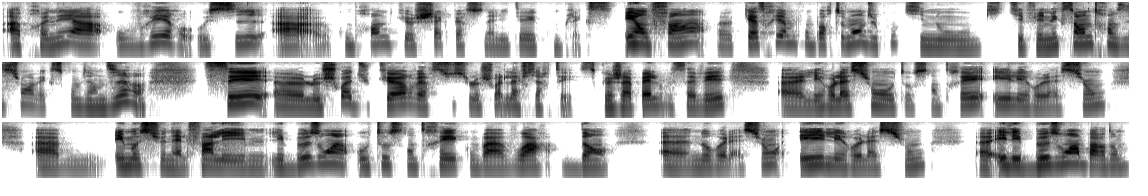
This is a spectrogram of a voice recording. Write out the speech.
apprenez à ouvrir aussi, à comprendre que chaque personnalité est complexe. Et enfin, euh, quatrième comportement, du coup, qui fait une excellente transition avec ce qu'on vient de dire, c'est euh, le choix du cœur versus le choix de la fierté. Ce que j'appelle, vous savez, euh, les relations autocentrées et les relations émotionnelles. Enfin, les, les besoins autocentrés qu'on va avoir dans nos relations et les relations et les besoins, pardon,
